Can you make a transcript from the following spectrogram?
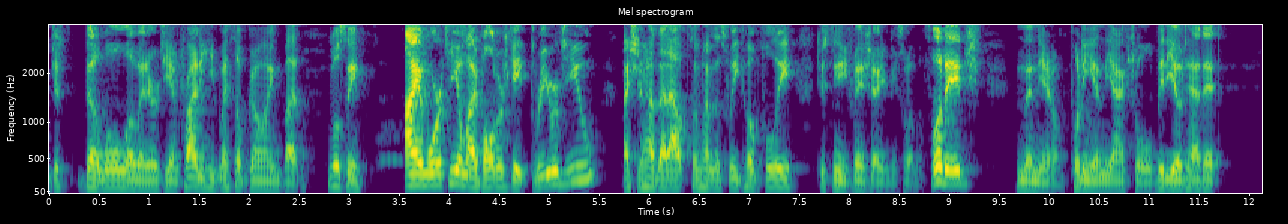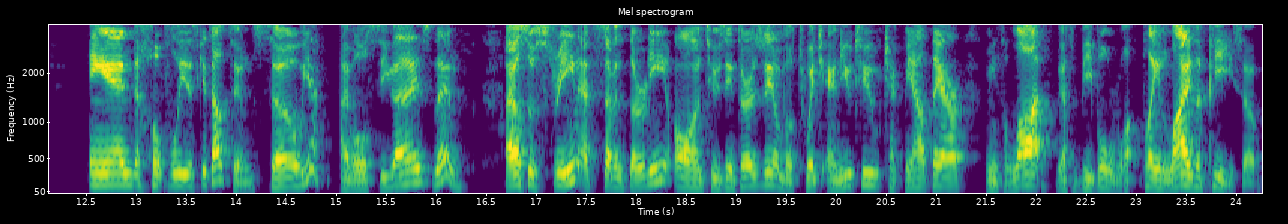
just been a little low energy. I'm trying to keep myself going, but we'll see. I am working on my Baldur's Gate 3 review. I should have that out sometime this week, hopefully. Just need to finish editing some of the footage and then, you know, putting in the actual video to edit. And hopefully this gets out soon. So yeah, I will see you guys then. I also stream at 7.30 on Tuesday and Thursday on both Twitch and YouTube. Check me out there. It means a lot. We got some people playing Lies of P, so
